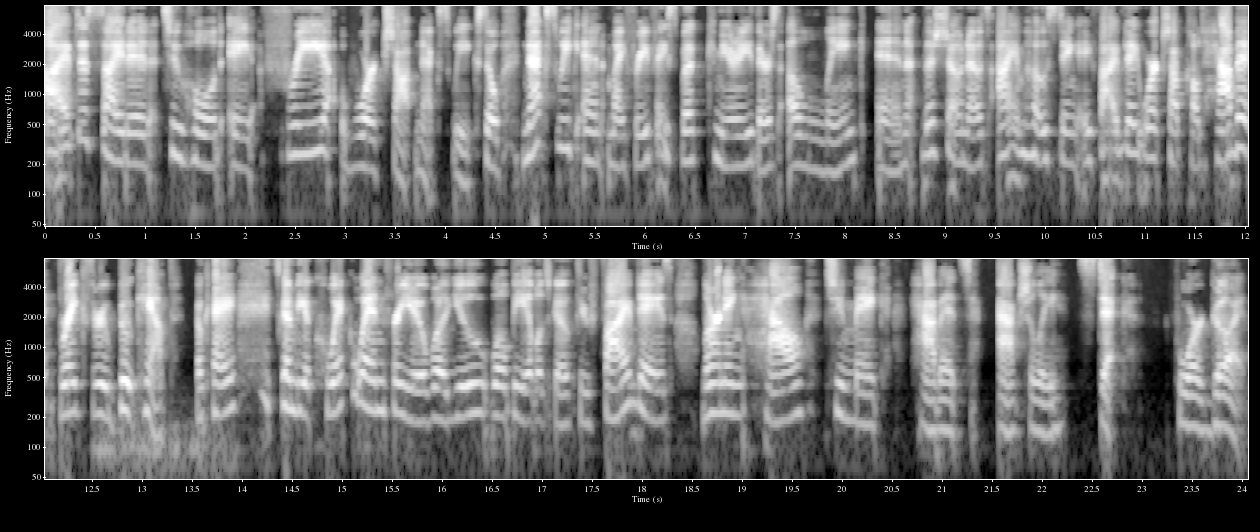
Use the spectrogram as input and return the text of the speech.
I've decided to hold a free workshop next week. So next week in my free Facebook community, there's a link in the show notes. I am hosting a five day workshop called Habit Breakthrough Bootcamp. Okay. It's going to be a quick win for you. Well, you will be able to go through five days learning how to make habits actually stick for good.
